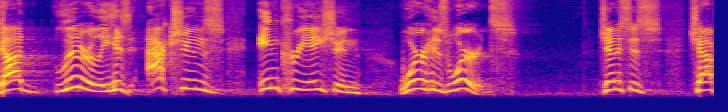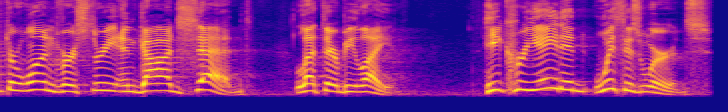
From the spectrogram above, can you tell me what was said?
God literally, his actions in creation were his words. Genesis chapter 1, verse 3 and God said, Let there be light. He created with his words.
